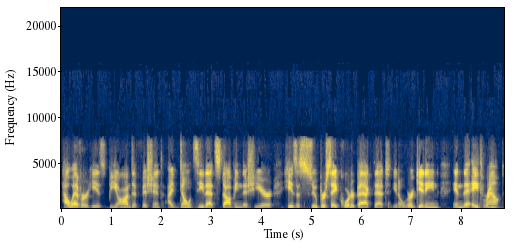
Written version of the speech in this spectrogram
However, he is beyond efficient. I don't see that stopping this year. He is a super safe quarterback that you know we're getting in the eighth round.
